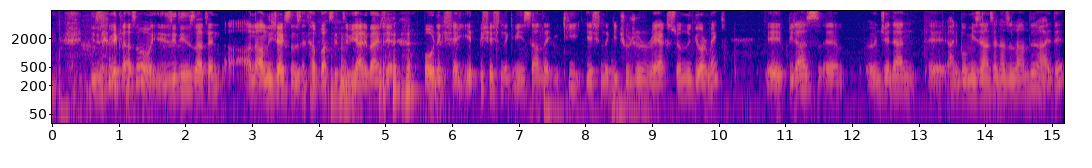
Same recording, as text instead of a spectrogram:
İzlemek lazım ama izlediğiniz zaten anlayacaksınız neden bahsettiğimi. Yani bence oradaki şey 70 yaşındaki bir insanda 2 yaşındaki çocuğun reaksiyonunu görmek e, biraz e, önceden e, hani bu mizansen hazırlandığı halde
